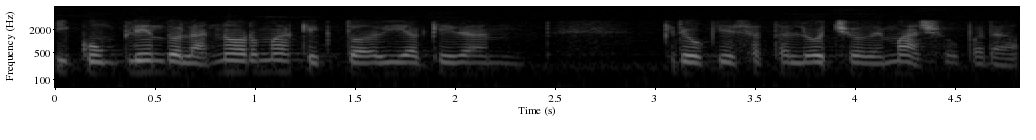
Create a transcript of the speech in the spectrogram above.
y cumpliendo las normas que todavía quedan, creo que es hasta el 8 de mayo para,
